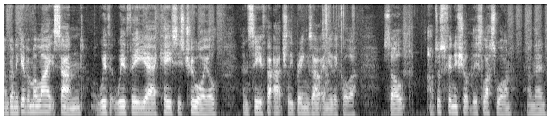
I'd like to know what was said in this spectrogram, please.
I'm going to give them a light sand with, with the uh, Casey's Tru-Oil and see if that actually brings out any of the colour. So I'll just finish up this last one and then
